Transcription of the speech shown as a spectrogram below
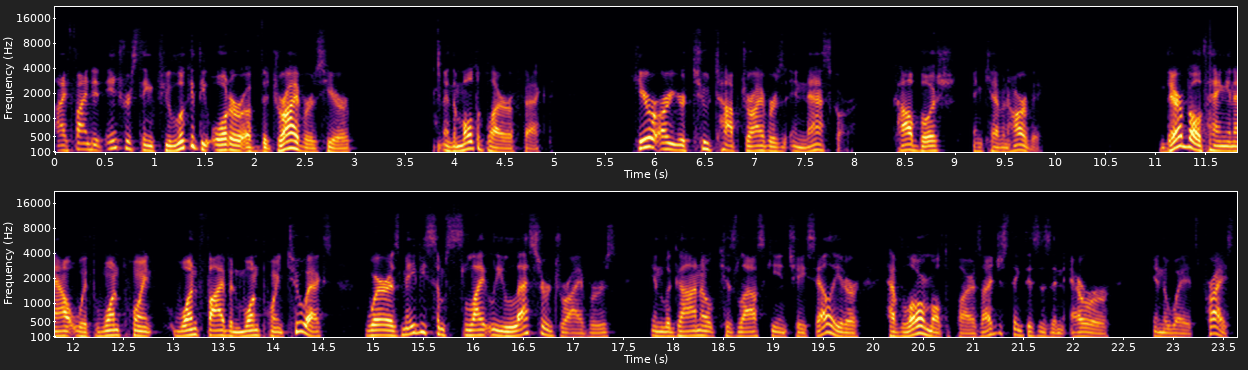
I find it interesting if you look at the order of the drivers here and the multiplier effect. Here are your two top drivers in NASCAR, Kyle Busch and Kevin Harvick. They're both hanging out with 1.15 and 1.2x, whereas maybe some slightly lesser drivers in Logano, Keselowski, and Chase Elliott are, have lower multipliers. I just think this is an error in the way it's priced.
